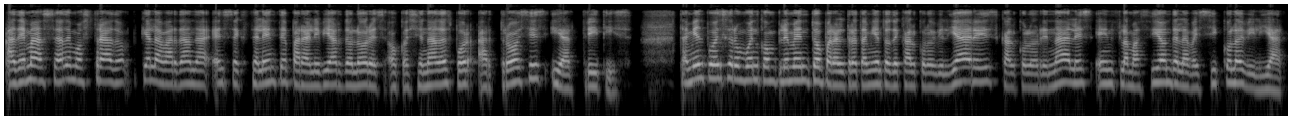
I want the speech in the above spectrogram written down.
Además, se ha demostrado que la bardana es excelente para aliviar dolores ocasionados por artrosis y artritis. También puede ser un buen complemento para el tratamiento de cálculos biliares, cálculos renales e inflamación de la vesícula biliar.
